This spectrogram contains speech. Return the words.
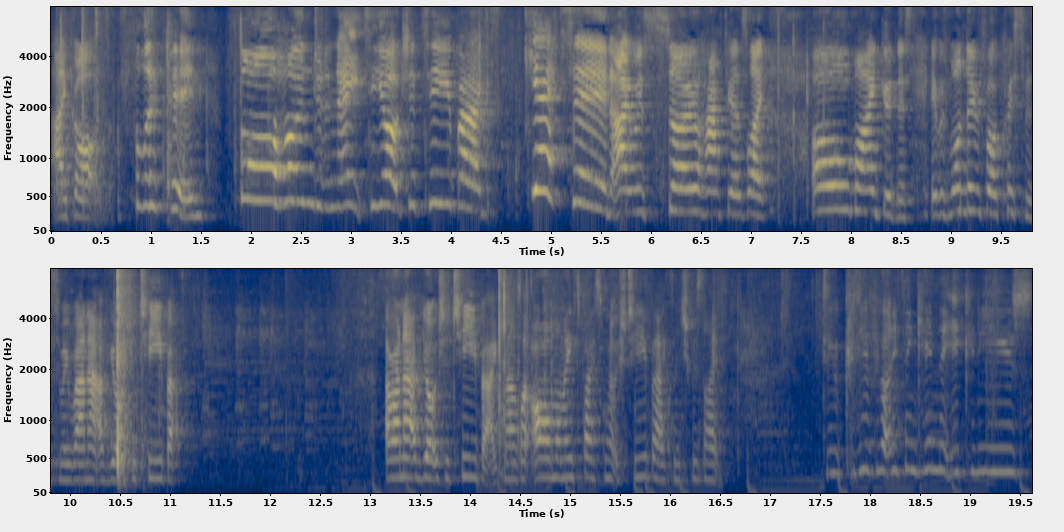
I got flipping 480 Yorkshire tea bags. Get in! I was so happy. I was like, oh my goodness. It was one day before Christmas and we ran out of Yorkshire tea bags. I ran out of Yorkshire tea bags and I was like, oh, mum, I to buy some Yorkshire tea bags. And she was like, do, could you, have you got anything in that you can use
